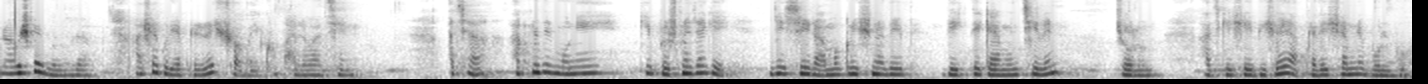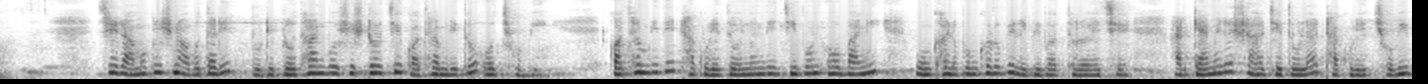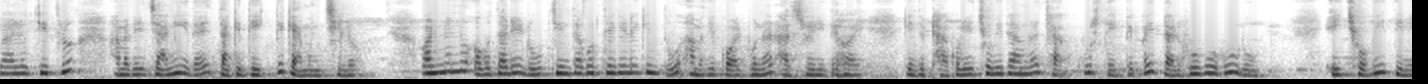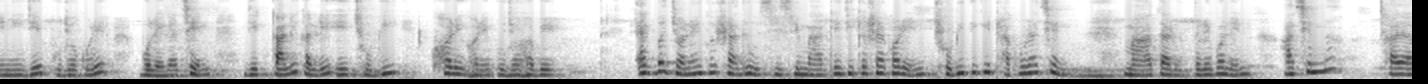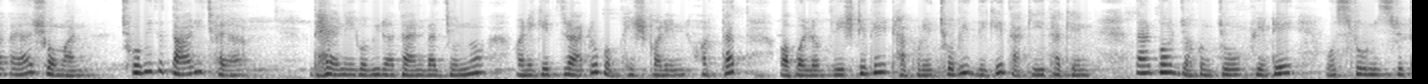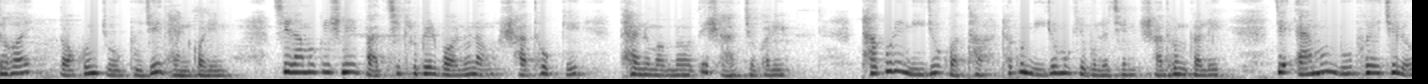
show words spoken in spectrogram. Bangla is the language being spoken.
নমস্কার বন্ধুরা, আশা করি আপনারা সবাই খুব ভালো আছেন। আচ্ছা আপনাদের মনে কি প্রশ্ন জাগে যে শ্রী রামকৃষ্ণদেব দেখতে কেমন ছিলেন? চলুন, আজকে সেই বিষয়ে আপনাদের সামনে বলব। শ্রী রামকৃষ্ণ অবতারের দুটি প্রধান বৈশিষ্ট্য হচ্ছে কথামৃত ও ছবি। কথামৃতে ঠাকুরের দৈনন্দিন জীবন ও বাণী পুঙ্খানুপুঙ্খরূপে লিপিবদ্ধ রয়েছে। আর ক্যামেরার সাহায্যে তোলা ঠাকুরের ছবি বা আলোকচিত্র আমাদের জানিয়ে দেয় তাকে দেখতে কেমন ছিল। অন্যান্য অবতারের রূপ চিন্তা করতে গেলে কিন্তু আমাদের কল্পনার আশ্রয় নিতে হয়। কিন্তু ঠাকুরের ছবিতে আমরা চাক্ষুষ দেখতে পাই তার হুবহু রূপ। এই ছবি তিনি নিজে পুজো করে বলে গেছেন যে কালে কালে এই ছবি ঘরে ঘরে পুজো হবে। একবার জনৈক সাধু শ্রী শ্রী মাকে জিজ্ঞাসা করেন ছবিতে কি ঠাকুর আছেন? মা তার উত্তরে বলেন, আছেন না, ছায়া গায়া সমান, ছবি তো তারই ছায়া। ধ্যানে গভীরতা আনবার জন্য অনেকে ত্রাটক অভ্যেস করেন, অর্থাৎ অপলক দৃষ্টিতে ঠাকুরের ছবি দেখে তাকিয়ে থাকেন। তারপর যখন চোখ ফেটে অশ্রু নিঃসৃত হয়, তখন চোখ বুজে ধ্যান করেন। শ্রীরামকৃষ্ণের বাহ্যিক রূপের বর্ণনাও সাধককে ধ্যানমগ্ন হতে সাহায্য করে। ঠাকুরের নিজ কথা, ঠাকুর নিজ মুখে বলেছেন সাধনকালে যে এমন রূপ হয়েছিল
